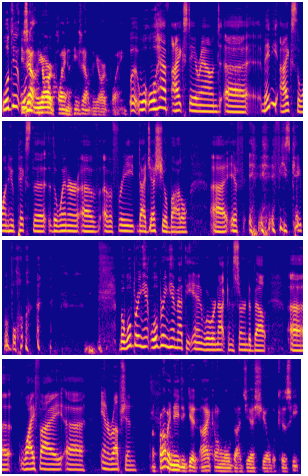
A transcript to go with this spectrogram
we'll do. He's we'll, out in the yard playing. He's out in the yard playing. We'll, we'll have Ike stay around. Uh, maybe Ike's the one who picks the the winner of of a free Digest Shield bottle, uh, if if he's capable. but we'll bring him. We'll bring him at the end where we're not concerned about uh, Wi-Fi uh, interruption. I probably need to get Ike on a little Digest Shield because he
